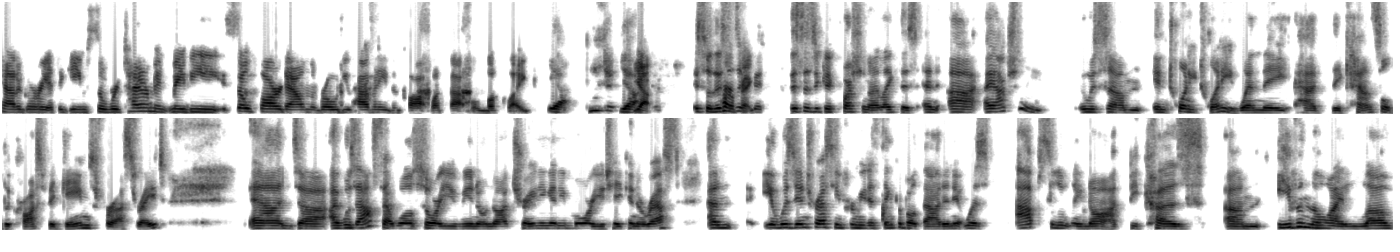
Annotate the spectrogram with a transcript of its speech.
category at the games so retirement may be so far down the road you haven't even thought what that will look like Yeah. Yeah. Yeah. So this is a Perfect. good, this is a good question. I like this. And uh, I actually it was um in 2020 when they had they canceled the CrossFit Games for us, right? And uh, I was asked that, well, so are you, you know, not training anymore? Are you taking a rest? And it was interesting for me to think about that. And it was absolutely not because um, even though I love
